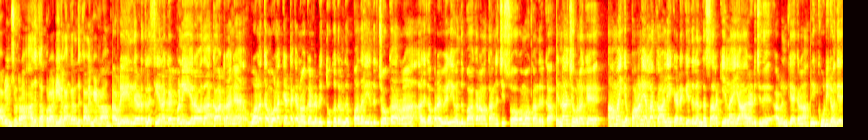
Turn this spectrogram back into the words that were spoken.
அப்படின்னு சொல்றான். அதுக்கப்புறம் அடியால் அங்க இருந்து கிளம்பிடுறான். அப்படியே இந்த இடத்துல சீனா கட் பண்ணி ஹீரோவை தான் காட்டுறாங்க. வழக்கம் போல கெட்ட கனவை கண்டு அப்படி தூக்கத்துல இருந்து பதறி எந்திரிச்சு உட்காடுறான் அதுக்கப்புறம் வெளியே வந்து பாக்குறான் அவன் தங்கச்சி சோகமா உட்காந்துருக்கா என்னாச்சு உனக்கு? ஆமா இங்க பானையெல்லாம் காலியே கிடக்கு. இதுல இருந்த சரக்கு எல்லாம் யார் அடிச்சது? அப்படின்னு கேக்குறான். நீ கூட்டிட்டு வந்தியா?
